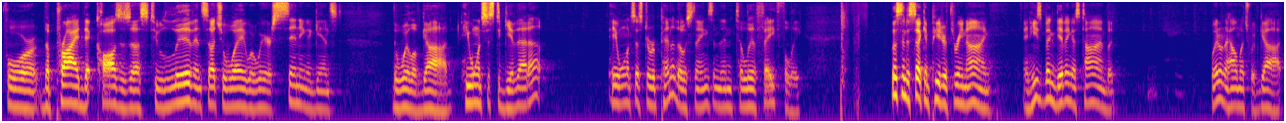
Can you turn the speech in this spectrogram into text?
for the pride that causes us to live in such a way where we are sinning against the will of God. He wants us to give that up. He wants us to repent of those things and then to live faithfully. Listen to 2 Peter 3 9. And he's been giving us time, but we don't know how much we've got.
